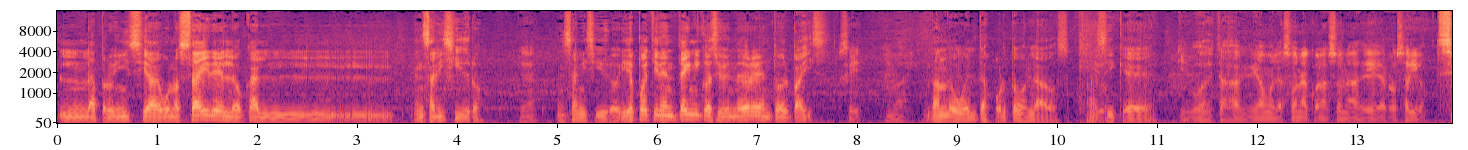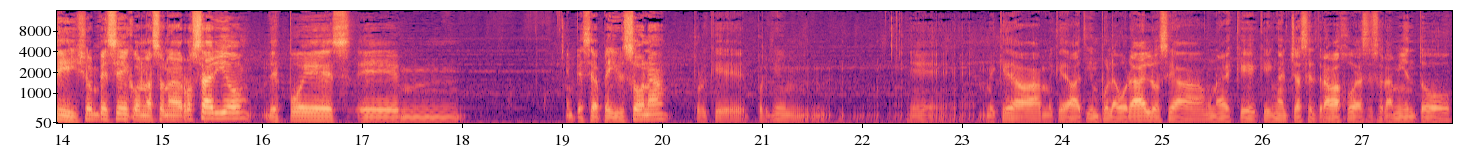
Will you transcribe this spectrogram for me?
la provincia de Buenos Aires, local en San Isidro. En San Isidro. Y después tienen técnicos y vendedores en todo el país. Sí, Dando vueltas por todos lados. Así que. ¿Y vos estás, digamos, la zona con la zona de Rosario? Sí, yo empecé con la zona de Rosario. Después em, empecé a pedir zona porque porque eh, me quedaba me quedaba tiempo laboral, o sea, una vez que, que enganchás el trabajo de asesoramiento,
